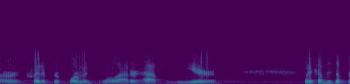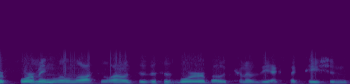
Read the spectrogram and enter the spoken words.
our credit performance in the latter half of the year. When it comes to performing loan loss allowances, this is more about kind of the expectations,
